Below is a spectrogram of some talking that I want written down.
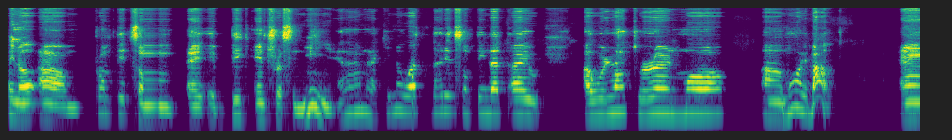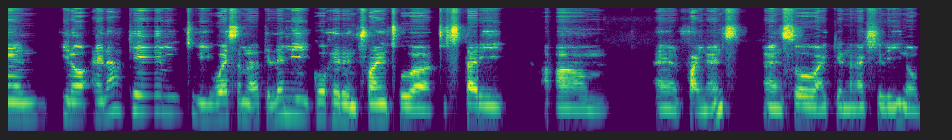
you know, um, prompted some a, a, big interest in me, and I'm like, you know what, that is something that I I would like to learn more uh, more about. And you know, and I came to the US. I'm like, okay, let me go ahead and try to uh, to study um, and finance, and so I can actually you know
